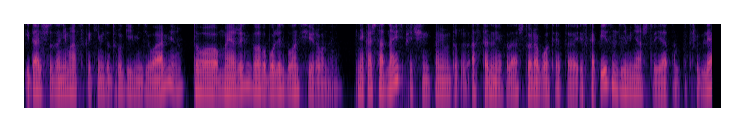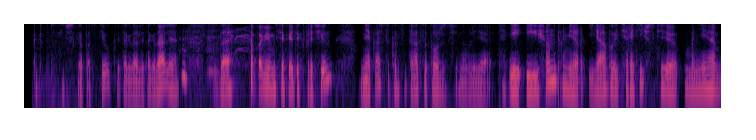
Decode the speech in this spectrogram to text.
и дальше заниматься какими-то другими делами, то моя жизнь была бы более сбалансированной. Мне кажется, одна из причин, помимо остальных, да, что работа это эскапизм для меня, что я там потребляю капиталистическая подстилка и так далее, и так далее, да, помимо всех этих причин, мне кажется, концентрация тоже сильно влияет. И, и еще, например, я бы теоретически, мне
